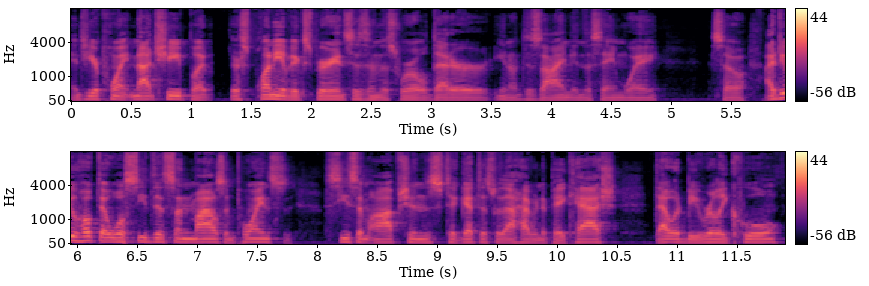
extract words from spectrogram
And to your point, not cheap, but there's plenty of experiences in this world that are, you know, designed in the same way. So I do hope that we'll see this on miles and points, see some options to get this without having to pay cash. That would be really cool,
